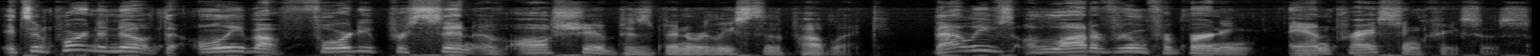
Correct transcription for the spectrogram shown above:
It's important to note that only about 40% of all SHIB has been released to the public. That leaves a lot of room for burning and price increases.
